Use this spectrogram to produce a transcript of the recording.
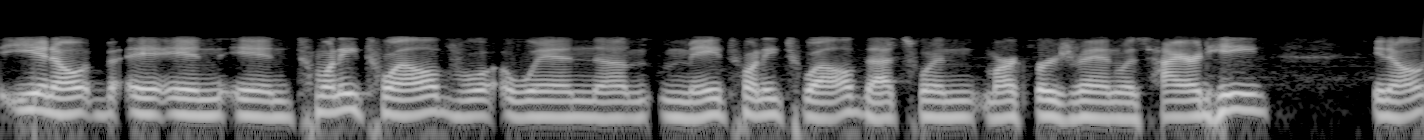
you know, in in 2012, when um, May 2012, that's when Marc Bergevin was hired. He, you know,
